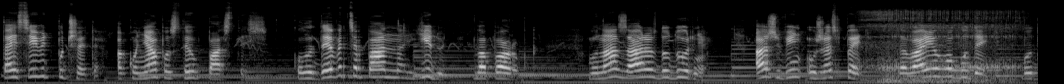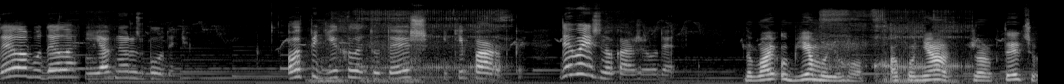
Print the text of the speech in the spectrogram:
та й сів відпочити, а коня пустив пастись. Коли дивиться панна, їдуть два парубки. Вона зараз до дурня, аж він уже спить. Давай його будить. Будила, будила, ніяк не розбудить. От під'їхали туди ж і ті парубки. Дивись, ну, каже один. Давай об'ємо його, а коня, жар-птицю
